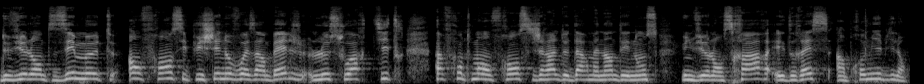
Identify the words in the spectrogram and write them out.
de violentes émeutes en France. Et puis chez nos voisins belges, le soir, titre Affrontement en France. Gérald Darmanin dénonce une violence rare et dresse un premier bilan.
